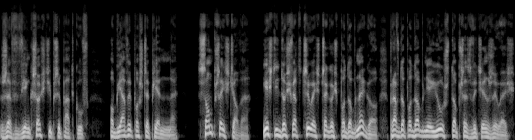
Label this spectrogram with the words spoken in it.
że w większości przypadków objawy poszczepienne są przejściowe. Jeśli doświadczyłeś czegoś podobnego, prawdopodobnie już to przezwyciężyłeś,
